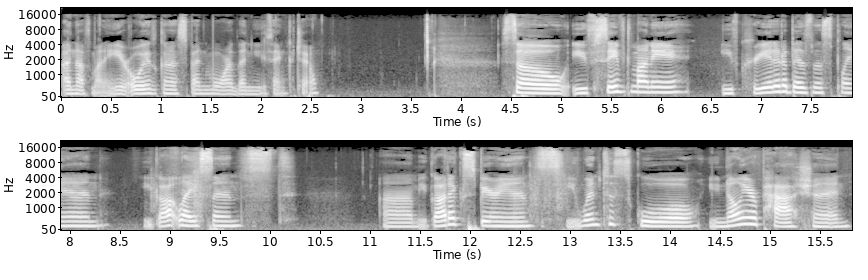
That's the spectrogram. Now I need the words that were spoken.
enough money. You're always going to spend more than you think to. So you've saved money, you've created a business plan, you got licensed, um, you got experience, you went to school, you know your passion.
